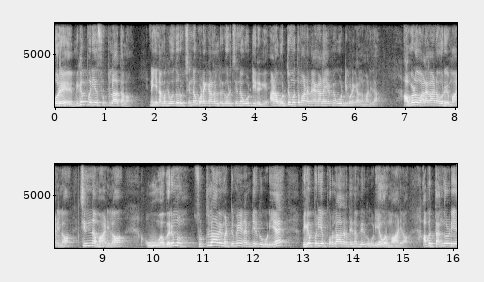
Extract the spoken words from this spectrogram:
ஒரு மிகப்பெரிய சுற்றுலா தலம். இன்றைக்கி நமக்கு வந்து ஒரு சின்ன கொடைக்கானல் இருக்குது ஒரு சின்ன ஊட்டி இருக்குது ஆனால் ஒட்டுமொத்தமான மேகாலயமே ஊட்டி கொடைக்கானல் மாநிலம். அவ்வளோ அழகான ஒரு மாநிலம் சின்ன மாநிலம். வெறும் சுற்றுலாவை மட்டுமே நம்பியிருக்கக்கூடிய மிகப்பெரிய பொருளாதாரத்தை நம்பியிருக்கக்கூடிய ஒரு மாநிலம். அப்போ தங்களுடைய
